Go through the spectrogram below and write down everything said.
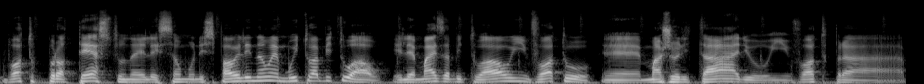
voto protesto na eleição municipal ele não é muito habitual. Ele é mais habitual em voto é, majoritário, em voto para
